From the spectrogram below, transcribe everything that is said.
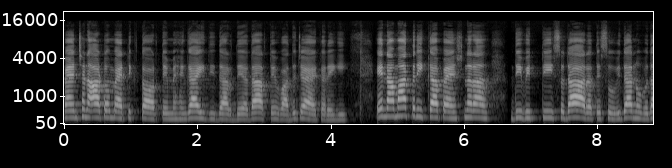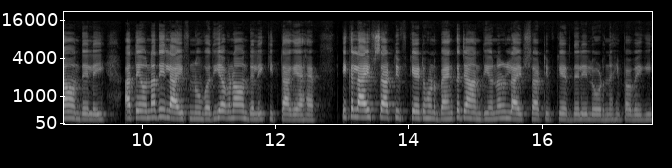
ਪੈਨਸ਼ਨ ਆਟੋਮੈਟਿਕ ਤੌਰ ਤੇ ਮਹਿੰਗਾਈ ਦੀ ਦਰ ਦੇ ਆਧਾਰ ਤੇ ਵੱਧ ਜਾਇਆ ਕਰੇਗੀ। ਇਹ ਨਵਾਂ ਤਰੀਕਾ ਪੈਨਸ਼ਨਰਾਂ ਦੀ ਵਿੱਤੀ ਸੁਧਾਰ ਅਤੇ ਸੁਵਿਧਾ ਨੂੰ ਵਧਾਉਣ ਦੇ ਲਈ ਅਤੇ ਉਹਨਾਂ ਦੀ ਲਾਈਫ ਨੂੰ ਵਧੀਆ ਬਣਾਉਣ ਦੇ ਲਈ ਕੀਤਾ ਗਿਆ ਹੈ। ਇੱਕ ਲਾਈਫ ਸਰਟੀਫਿਕੇਟ ਹੁਣ ਬੈਂਕ ਜਾਣ ਦੀ, ਉਹਨਾਂ ਨੂੰ ਲਾਈਫ ਸਰਟੀਫਿਕੇਟ ਦੇ ਲਈ ਲੋੜ ਨਹੀਂ ਪਵੇਗੀ।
